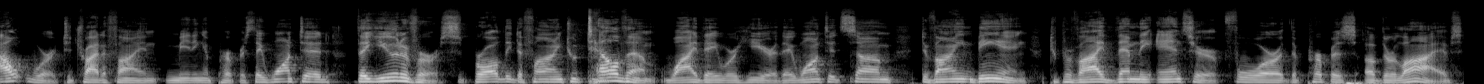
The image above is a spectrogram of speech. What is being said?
outward to try to find meaning and purpose. They wanted the universe, broadly defined, to tell them why they were here. They wanted some divine being to provide them the answer for the purpose of their lives.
